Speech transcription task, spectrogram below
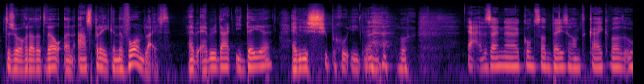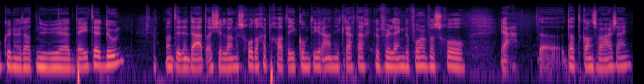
om te zorgen dat het wel een aansprekende vorm blijft? Hebben, hebben jullie daar ideeën? Hebben jullie supergoed ideeën? Ja, we zijn eh, constant bezig om te kijken wat, hoe kunnen we dat nu eh, beter doen. Want inderdaad, als je een lange schooldag hebt gehad en je komt hier aan je krijgt eigenlijk een verlengde vorm van school. Ja, da- dat kan zwaar zijn.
